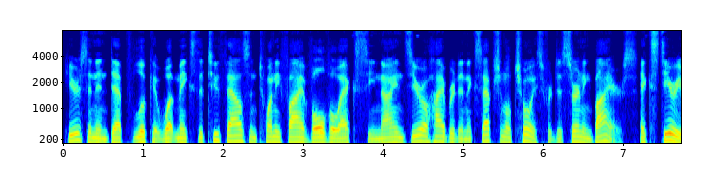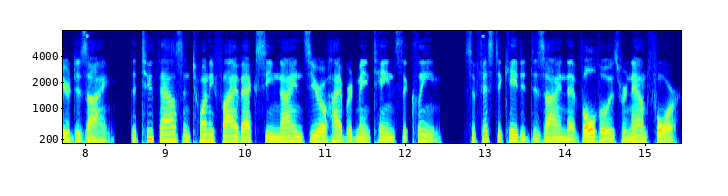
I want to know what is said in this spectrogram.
Here's an in-depth look at what makes the 2025 Volvo XC90 Hybrid an exceptional choice for discerning buyers. Exterior Design The 2025 XC90 Hybrid maintains the clean, sophisticated design that Volvo is renowned for,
